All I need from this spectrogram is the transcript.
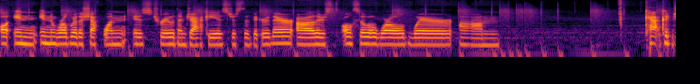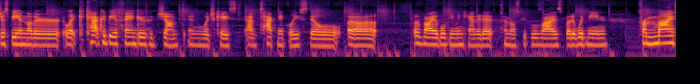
uh, in in the world where the chef one is true, then Jackie is just the vigor there. Uh, there's also a world where um, cat could just be another like cat could be a Fang Gu who jumped, in which case I'm technically still uh, a viable demon candidate to most people's eyes, but it would mean. From my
